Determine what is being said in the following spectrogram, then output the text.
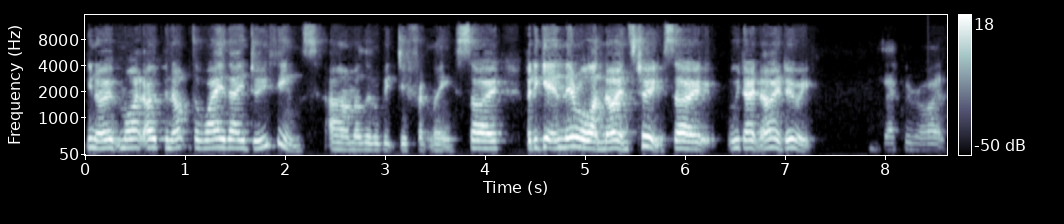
you know might open up the way they do things um, a little bit differently. So but again they're all unknowns too. So we don't know do we? Exactly right.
